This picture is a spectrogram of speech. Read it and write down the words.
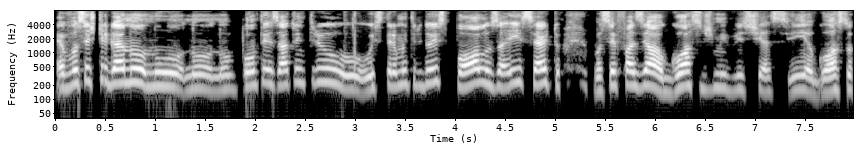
é você chegar no, no, no, no ponto exato entre o, o, extremo entre dois polos aí, certo? Você fazer, ó, eu gosto de me vestir assim, eu gosto,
